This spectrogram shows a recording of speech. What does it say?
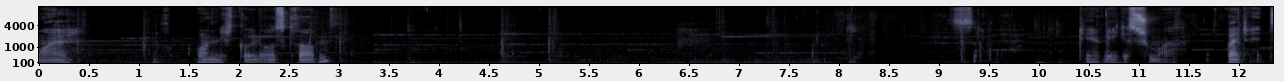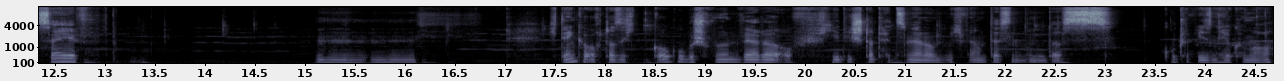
Mal ordentlich Gold ausgraben. So. Der Weg ist schon mal weiterhin safe. Hm. Ich denke auch, dass ich Gogo beschwören werde, auf hier die Stadt hetzen werde und mich währenddessen um das gute Wesen hier kümmere.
